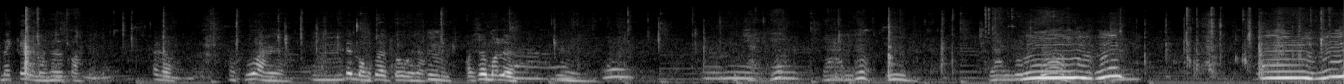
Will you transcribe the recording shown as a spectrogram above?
ไม่แก้มาเธอก่อนอะไรมาทั่วเลยเป็นบงเพื่อนตัวนะอืมเอาเสื้อหมดเลยอืมยานเด้ออืมยานรุดอืเด้อมอืมอืมอืม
